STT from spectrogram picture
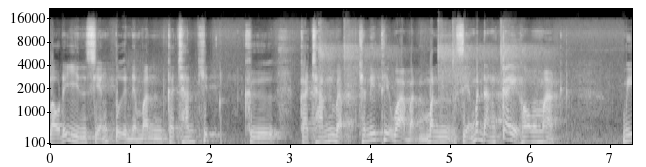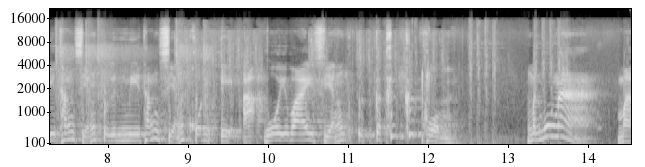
เราได้ยินเสียงปืนเนี่ยมันกระชั้นคิดคือกระชั้นแบบชนิดที่ว่าแบบมันเสียงมันดังใกล้เขามากๆมีทั้งเสียงปืนมีทั้งเสียงคนเอะอะโวยวายเสียงอึกกระทึกคึกโคมมันมุ่งหน้า มา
